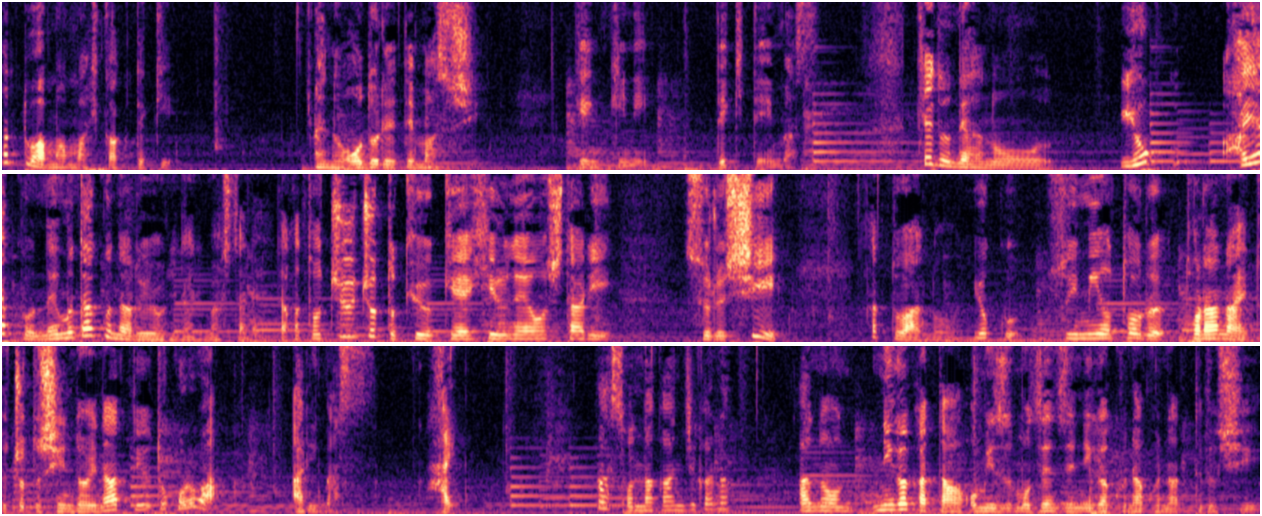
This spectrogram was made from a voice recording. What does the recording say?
あとはまあまあ比較的あの踊れてますし元気にできています。けどねあのよく早く眠たくなるようになりましたね。だから途中ちょっと休憩昼寝をしたりするしあとはあのよく睡眠をとる取らないとちょっとしんどいなっていうところはあります。はい。まあそんな感じかな。あの苦かったお水も全然苦くなくなってるし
